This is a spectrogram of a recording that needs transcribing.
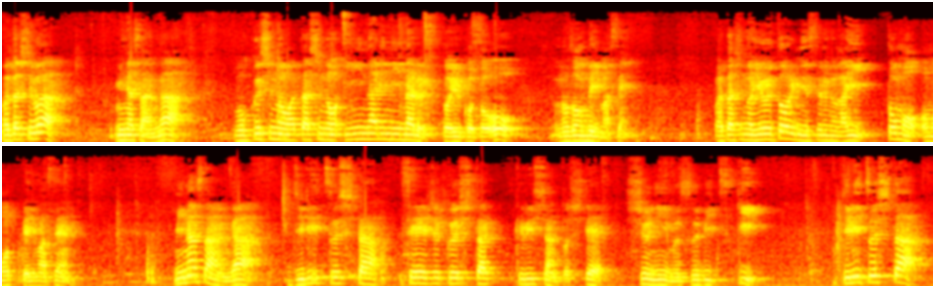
私は皆さんが牧師の私の言いなりになるということを望んでいません。私の言う通りにするのがいいとも思っていません。皆さんが自立した成熟したクリスチャンとして主に結びつき自立した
